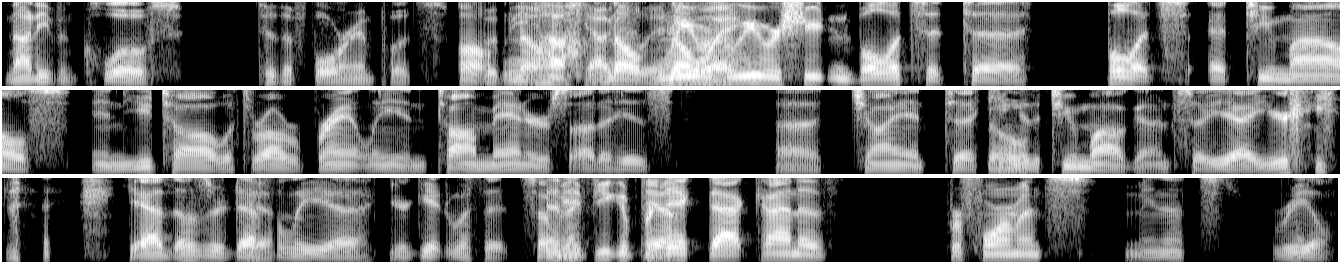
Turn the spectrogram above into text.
not even close to the four inputs Oh, of a BC no, no, no we, were, way. we were shooting bullets at uh, bullets at two miles in Utah with Robert Brantley and Tom Manners out of his uh, giant uh, King Oh. of the Two Mile gun. So yeah, you're yeah, those are definitely uh, you're getting with it. So I And mean, I- if you could yeah. predict that kind of performance, I mean that's real.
